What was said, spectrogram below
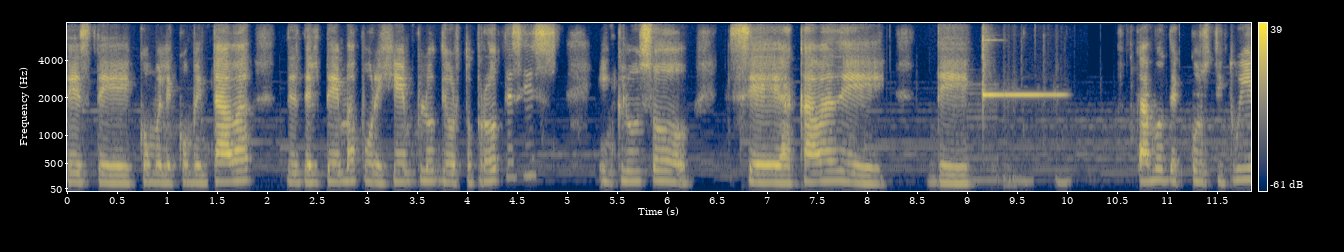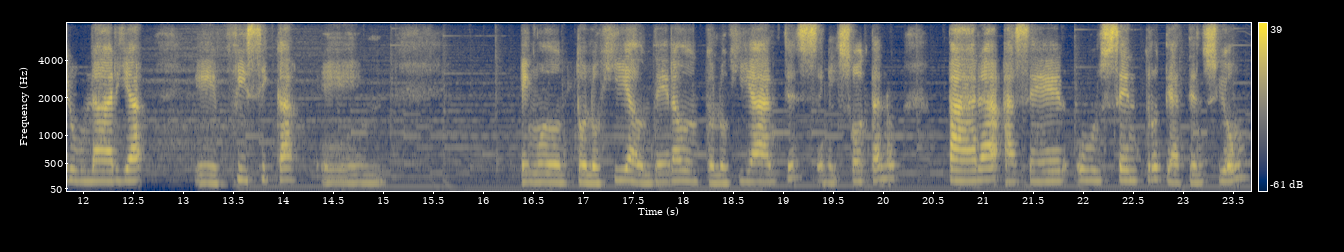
desde, como le comentaba, desde el tema, por ejemplo, de ortoprótesis, incluso se acaba de, digamos, de constituir un área física en odontología, donde era odontología antes, en el sótano, para hacer un centro de atención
